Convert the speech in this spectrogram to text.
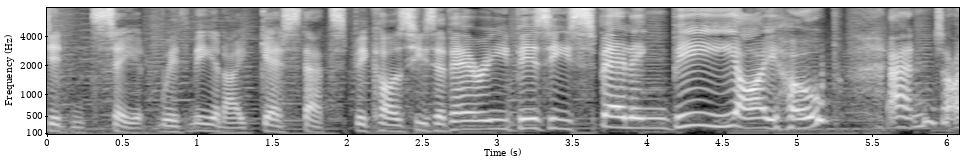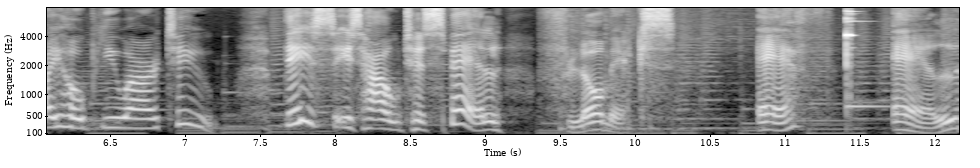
didn't say it with me, and I guess that's because he's a very busy spelling bee, I hope. And I hope you are too. This is how to spell flummox. F L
